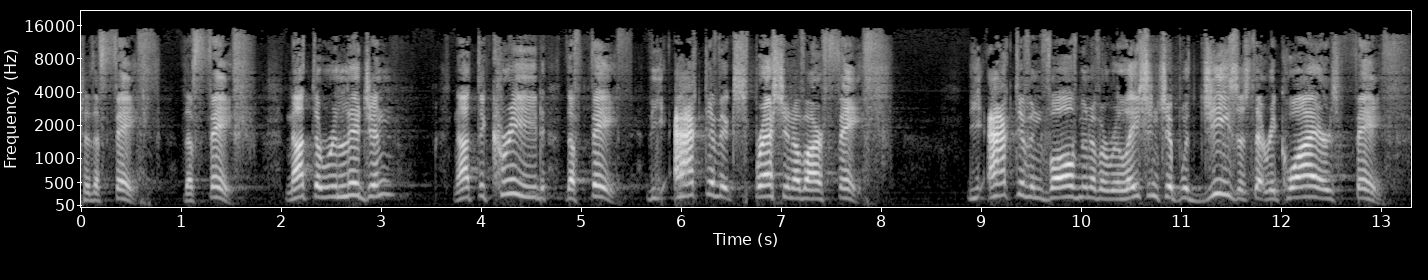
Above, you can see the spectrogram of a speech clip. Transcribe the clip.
To the faith. The faith. Not the religion, not the creed, the faith. The active expression of our faith the active involvement of a relationship with Jesus that requires faith.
